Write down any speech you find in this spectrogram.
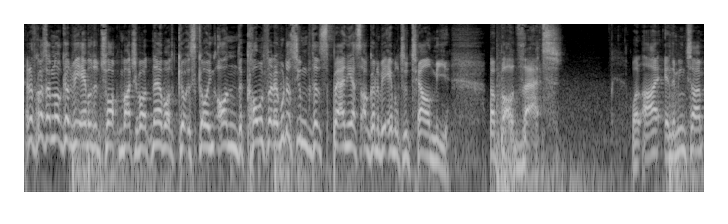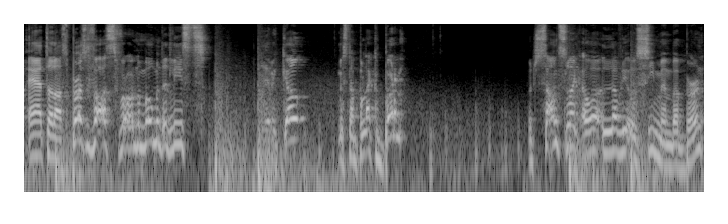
And of course, I'm not going to be able to talk much about now what is going on in the comments, but I would assume that the Spaniards are going to be able to tell me about that. Well, I, in the meantime, add the last person for us for the moment at least. There we go. Mr. Blackburn. Which sounds like our lovely OC member, Burn.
